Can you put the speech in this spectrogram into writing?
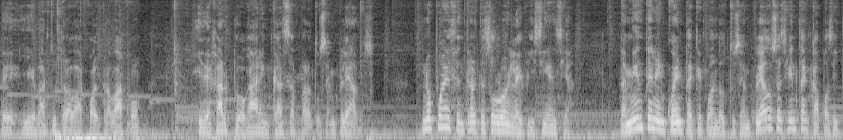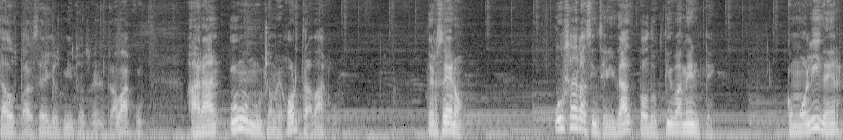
de llevar tu trabajo al trabajo y dejar tu hogar en casa para tus empleados. No puedes centrarte solo en la eficiencia. También ten en cuenta que cuando tus empleados se sientan capacitados para ser ellos mismos en el trabajo, harán un mucho mejor trabajo. Tercero, usa la sinceridad productivamente. Como líder,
